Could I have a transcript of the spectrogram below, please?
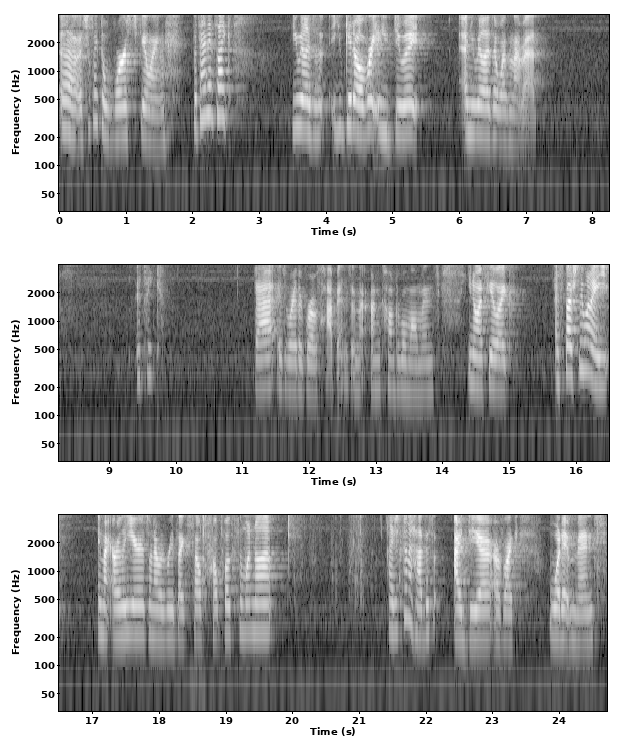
ugh, it's just like the worst feeling. But then it's like you realize you get over it, you do it, and you realize it wasn't that bad it's like that is where the growth happens in the uncomfortable moments. You know, I feel like, especially when I, in my early years, when I would read like self help books and whatnot, I just kind of had this idea of like what it meant,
